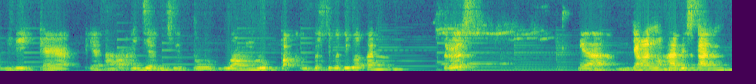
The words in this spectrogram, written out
jadi kayak ya taruh aja di situ uang lupa. Terus tiba-tiba kan terus ya jangan menghabiskan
